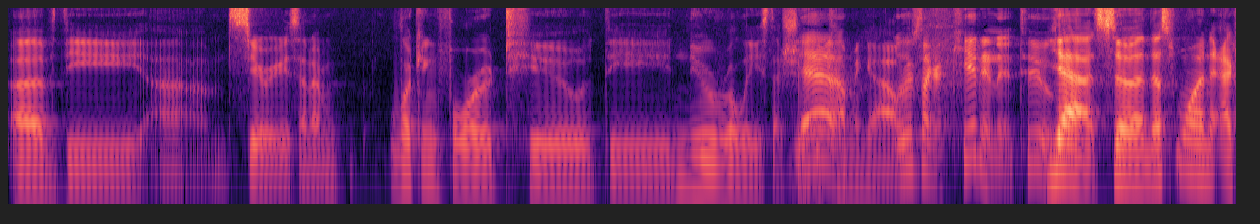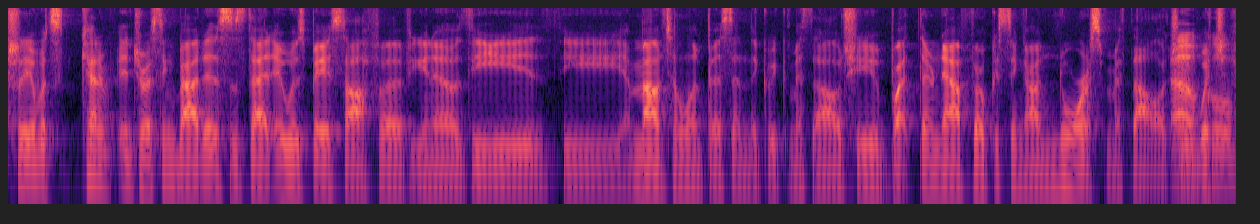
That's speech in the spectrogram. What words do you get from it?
of the um, series, and I'm looking forward to the new release that should yeah. be coming out. Well, there's like a kid in it too. Yeah, so in this one actually what's kind of interesting about it is, is that it was based off of, you know, the the Mount Olympus and the Greek mythology, but they're now focusing on Norse mythology, Oh, which cool.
